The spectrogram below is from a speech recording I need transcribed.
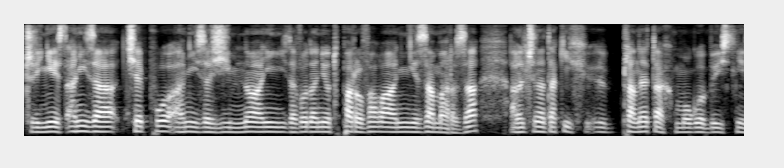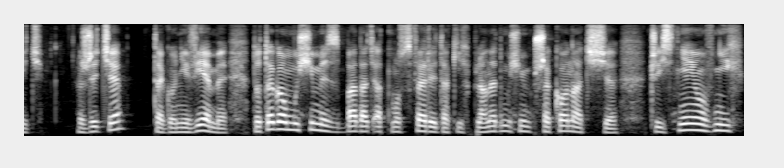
czyli nie jest ani za ciepło, ani za zimno, ani ta woda nie odparowała, ani nie zamarza, ale czy na takich planetach mogłoby istnieć życie? Tego nie wiemy. Do tego musimy zbadać atmosfery takich planet, musimy przekonać się, czy istnieją w nich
